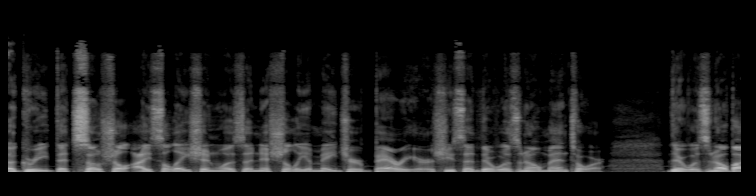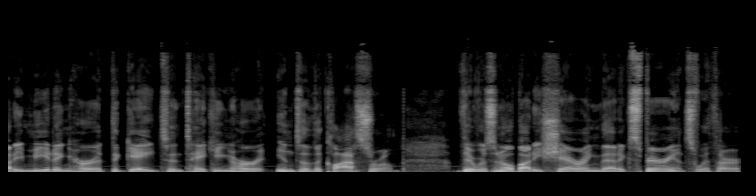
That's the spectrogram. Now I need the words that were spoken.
agreed that social isolation was initially a major barrier she said there was no mentor there was nobody meeting her at the gate and taking her into the classroom there was nobody sharing that experience with her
